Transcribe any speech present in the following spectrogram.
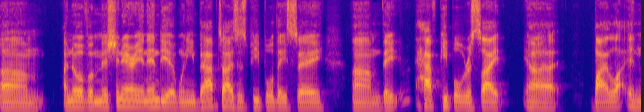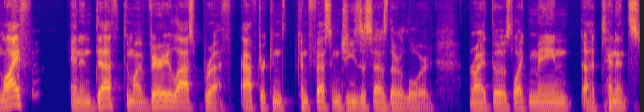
Um, i know of a missionary in india when he baptizes people they say um, they have people recite uh, by li- in life and in death to my very last breath after con- confessing jesus as their lord right? Those like main uh, tenets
